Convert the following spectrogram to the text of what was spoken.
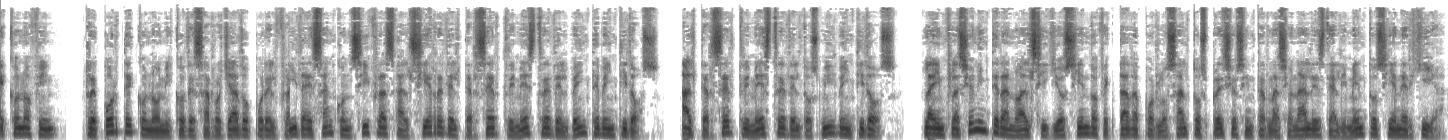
Econofin, reporte económico desarrollado por el FRAIDA ESAN con cifras al cierre del tercer trimestre del 2022. Al tercer trimestre del 2022, la inflación interanual siguió siendo afectada por los altos precios internacionales de alimentos y energía,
